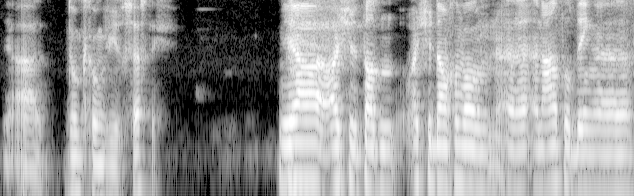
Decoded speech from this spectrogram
Ja, Donkey Kong 64. Ja, als je dan, als je dan gewoon een aantal dingen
